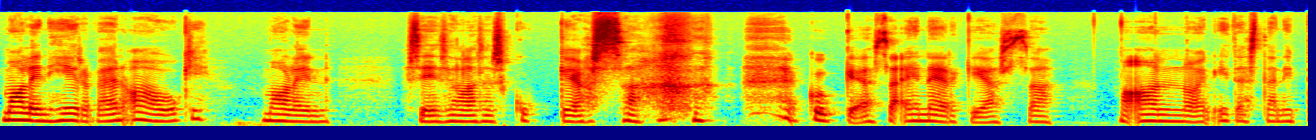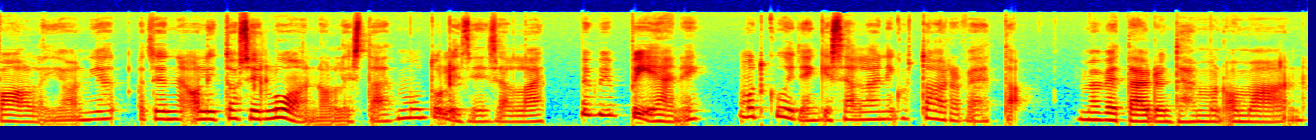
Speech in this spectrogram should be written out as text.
mä olin hirveän auki. Mä olin siinä sellaisessa kukkeassa, kukkeassa energiassa. Mä annoin itsestäni paljon ja oli tosi luonnollista, että mun tuli siinä sellainen pieni, mutta kuitenkin sellainen niin kuin tarve, että mä vetäydyn tähän mun omaan,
